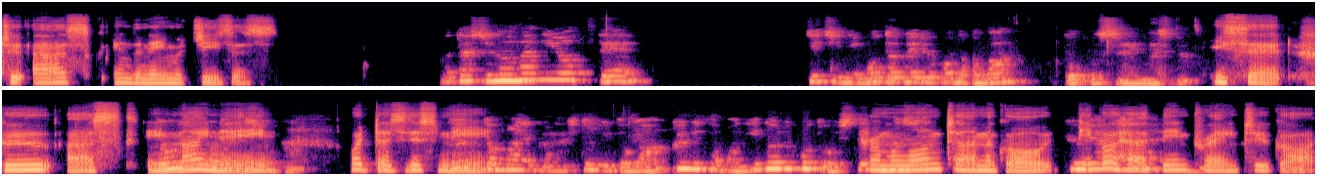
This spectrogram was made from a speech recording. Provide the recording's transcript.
to ask in the name of Jesus. 私の名によって、父に求めるものはとおっしゃいました。 He said, Who asks どう in いう my ことでしょ name? うか What does this ずっ mean? と前から人々は神様に祈ることをしてき From ま a した long time ago, people have been praying to God.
